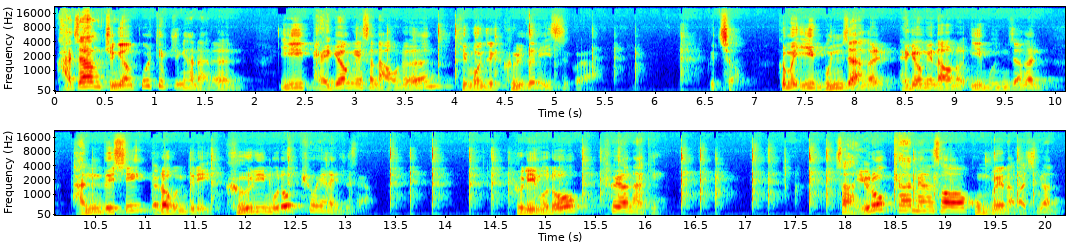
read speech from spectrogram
가장 중요한 꿀팁 중에 하나는 이 배경에서 나오는 기본적인 글들이 있을 거야. 그쵸? 그러면 이 문장을, 배경에 나오는 이 문장은 반드시 여러분들이 그림으로 표현해 주세요. 그림으로 표현하기. 자, 이렇게 하면서 공부해 나가시면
